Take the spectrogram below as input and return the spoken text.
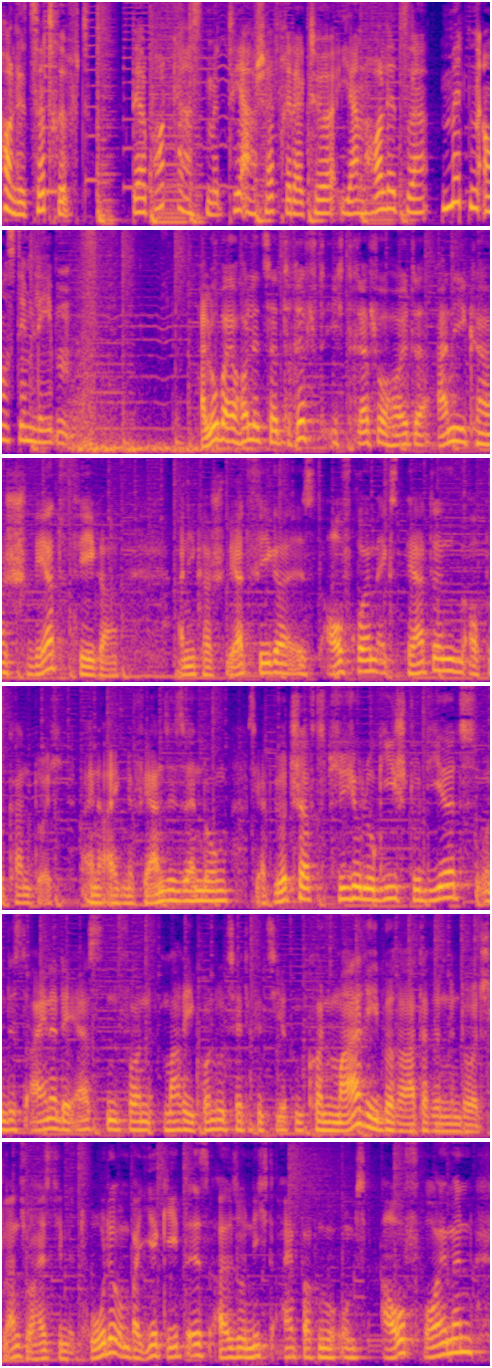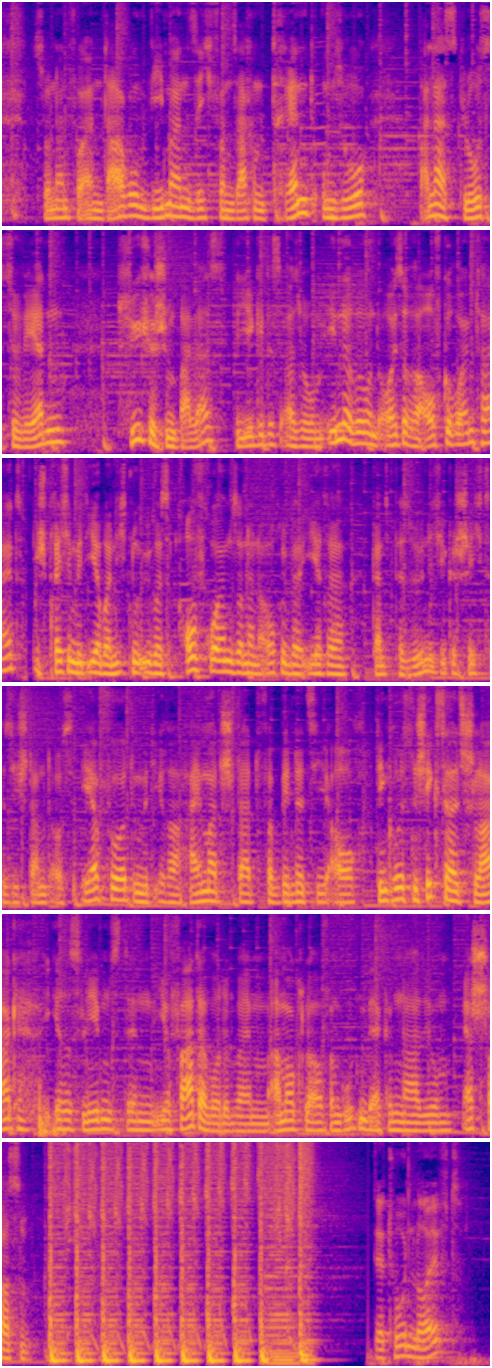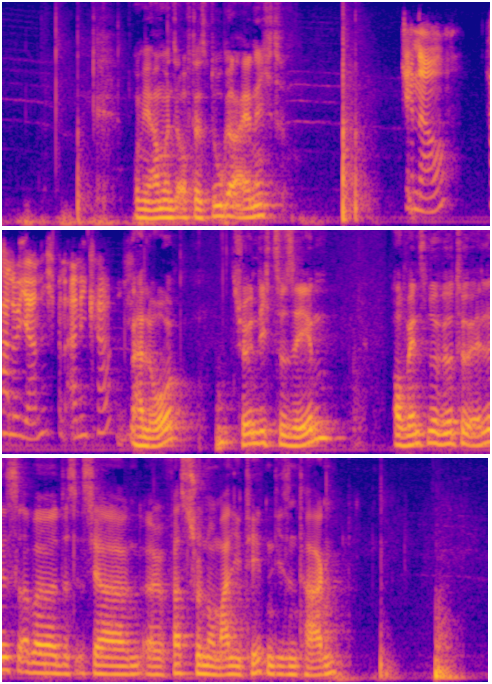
Hollitzer trifft. Der Podcast mit TA-Chefredakteur Jan Hollitzer mitten aus dem Leben. Hallo bei Hollitzer trifft. Ich treffe heute Annika Schwertfeger. Annika Schwertfeger ist Aufräumexpertin, auch bekannt durch eine eigene Fernsehsendung. Sie hat Wirtschaftspsychologie studiert und ist eine der ersten von Marie Kondo zertifizierten KonMari-Beraterinnen in Deutschland. So heißt die Methode. Und bei ihr geht es also nicht einfach nur ums Aufräumen, sondern vor allem darum, wie man sich von Sachen trennt, um so ballastlos zu werden psychischen Ballast. Bei ihr geht es also um innere und äußere Aufgeräumtheit. Ich spreche mit ihr aber nicht nur über das Aufräumen, sondern auch über ihre ganz persönliche Geschichte. Sie stammt aus Erfurt und mit ihrer Heimatstadt verbindet sie auch den größten Schicksalsschlag ihres Lebens, denn ihr Vater wurde beim Amoklauf am Gutenberg-Gymnasium erschossen. Der Ton läuft und wir haben uns auf das Du geeinigt. Genau. Hallo Jan, ich bin Annika. Hallo, schön dich zu sehen. Auch wenn es nur virtuell ist, aber das ist ja äh, fast schon Normalität in diesen Tagen.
